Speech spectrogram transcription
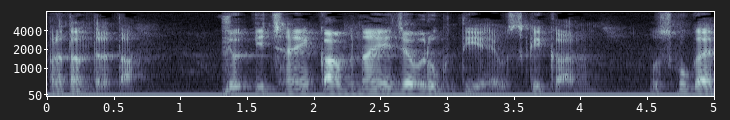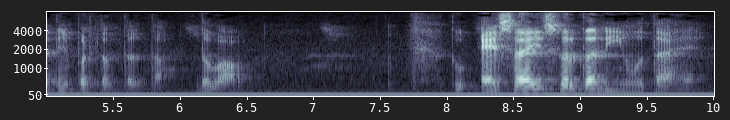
प्रतंत्रता। जो इच्छाएँ, कामनाएँ जब रुकती है उसके कारण, उसको कहते हैं प्रतंत्रता, दबाव। तो ऐसा ईश्वर का नहीं होता है।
